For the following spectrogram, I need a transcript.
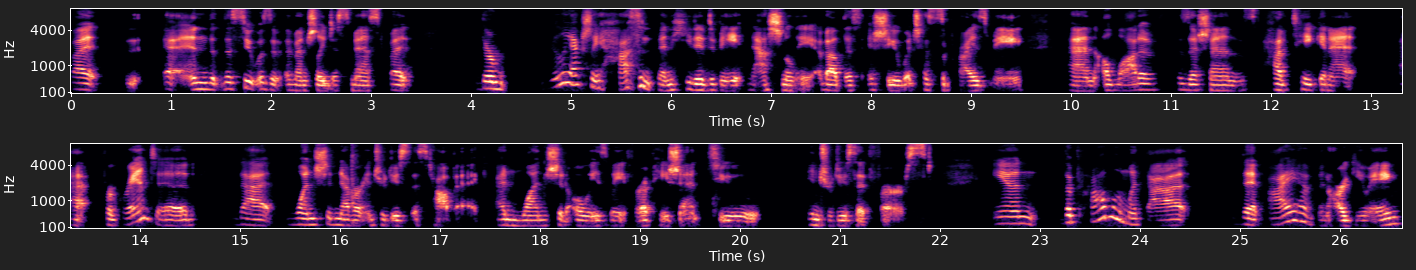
But and the suit was eventually dismissed but there really actually hasn't been heated debate nationally about this issue which has surprised me. And a lot of physicians have taken it at, for granted that one should never introduce this topic and one should always wait for a patient to introduce it first. And the problem with that, that I have been arguing,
